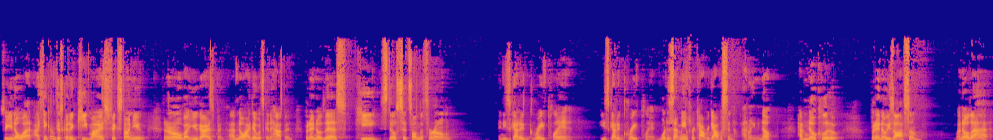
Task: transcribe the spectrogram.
So, you know what? I think I'm just going to keep my eyes fixed on you and I don't know about you guys, but I have no idea what's going to happen. But I know this He still sits on the throne, and He's got a great plan. He's got a great plan. What does that mean for Calvary Galveston? I don't even know. I have no clue. But I know He's awesome. I know that.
